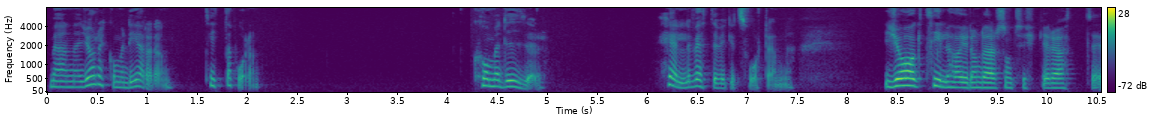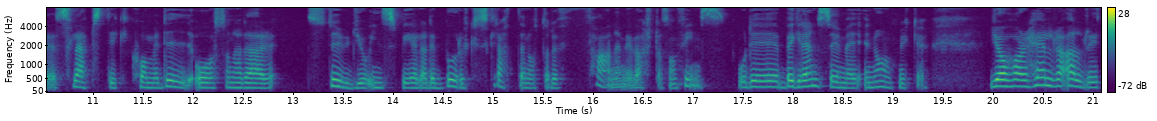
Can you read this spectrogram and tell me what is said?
Men eh, jag rekommenderar den. Titta på den. Komedier helvete vilket svårt ämne. Jag tillhör ju de där som tycker att eh, slapstick-komedi och såna där studioinspelade burkskratt är något av det fan är mig värsta som finns. Och det begränsar ju mig enormt mycket. Jag har heller aldrig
